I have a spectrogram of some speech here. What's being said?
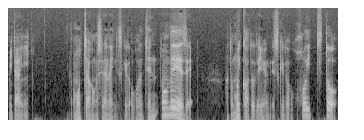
みたいに思っちゃうかもしれないんですけど、このジェノベーゼあともう一個後で言うんですけど、こいつと、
